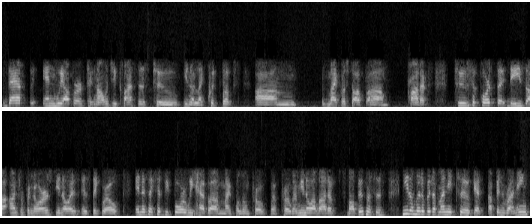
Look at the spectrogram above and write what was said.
that, and we offer technology classes to, you know, like QuickBooks, um, Microsoft um, products to support the, these uh, entrepreneurs, you know, as, as they grow. And as I said before, we have a microloan pro, uh, program. You know, a lot of small businesses need a little bit of money to get up and running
